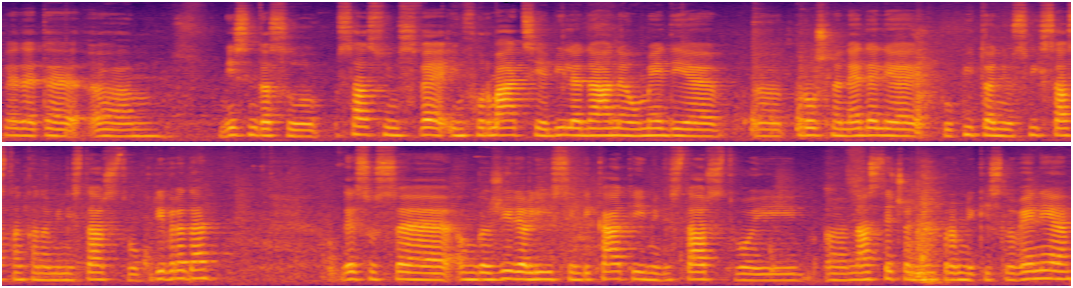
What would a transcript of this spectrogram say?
Gledajte, mislim da su sasvim sve informacije bile dane u medije e, prošle nedelje po pitanju svih sastanka na Ministarstvu privrede, gde su se angažirali i sindikati i Ministarstvo i e, nastečani upravnik iz Slovenije.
